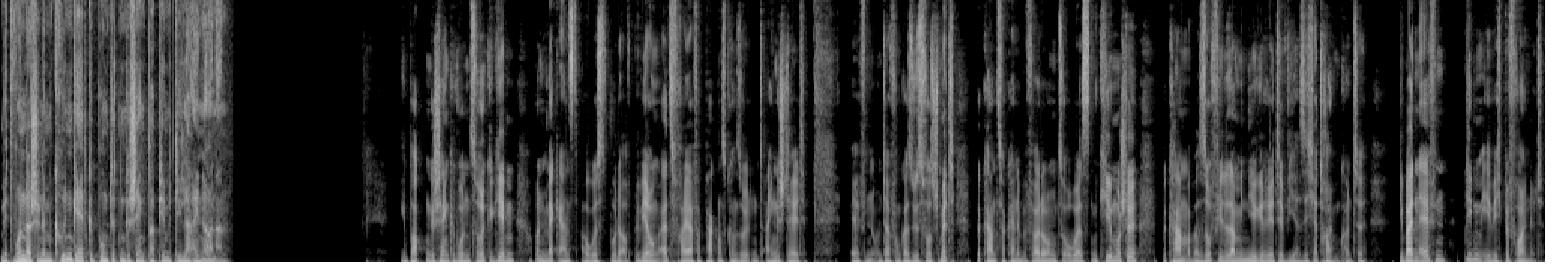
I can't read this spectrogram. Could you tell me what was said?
mit wunderschönem grün-gelb gepunkteten Geschenkpapier mit lila Einhörnern. Die geborgten Geschenke wurden zurückgegeben und Mac Ernst August wurde auf Bewährung als freier Verpackungskonsultant eingestellt. Elfenunterfunker Süßwurst Schmidt bekam zwar keine Beförderung zur obersten Kielmuschel, bekam aber so viele Laminiergeräte, wie er sich erträumen konnte. Die beiden Elfen blieben ewig befreundet.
